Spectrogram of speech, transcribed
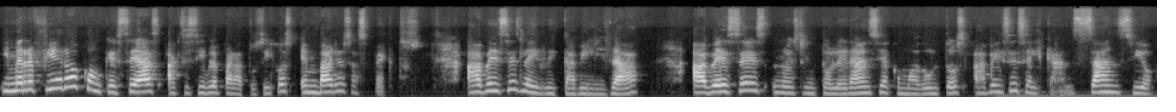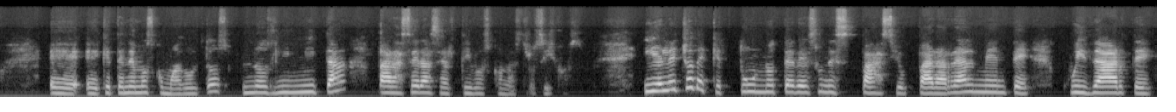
Y me refiero con que seas accesible para tus hijos en varios aspectos. A veces la irritabilidad a veces nuestra intolerancia como adultos, a veces el cansancio eh, eh, que tenemos como adultos nos limita para ser asertivos con nuestros hijos. Y el hecho de que tú no te des un espacio para realmente cuidarte,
